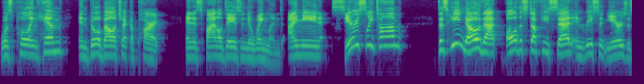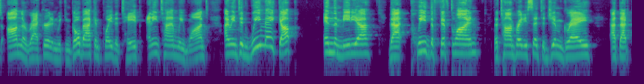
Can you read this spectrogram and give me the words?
was pulling him and Bill Belichick apart in his final days in New England. I mean, seriously, Tom? Does he know that all the stuff he said in recent years is on the record and we can go back and play the tape anytime we want? I mean, did we make up in the media that plead the fifth line that Tom Brady said to Jim Gray at that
